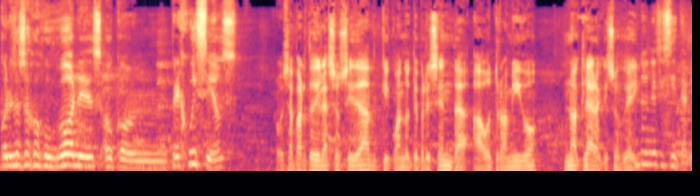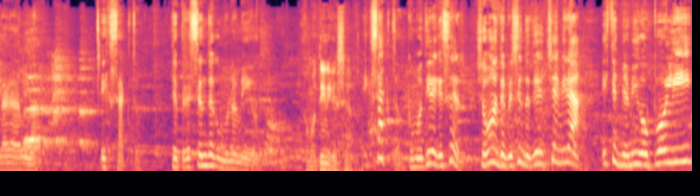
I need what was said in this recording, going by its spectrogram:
con esos ojos juzgones o con prejuicios. O esa parte de la sociedad que cuando te presenta a otro amigo no aclara que sos gay, No necesita aclararlo. Exacto. Te presenta como un amigo. como tiene que ser. Exacto, como tiene que ser. Yo cuando te presento, te digo, che, mira, este es mi amigo Poli.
